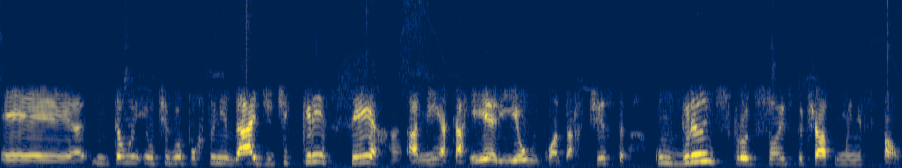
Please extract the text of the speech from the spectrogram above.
É, então, eu tive a oportunidade de crescer a minha carreira, e eu, enquanto artista, com grandes produções do Teatro Municipal.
